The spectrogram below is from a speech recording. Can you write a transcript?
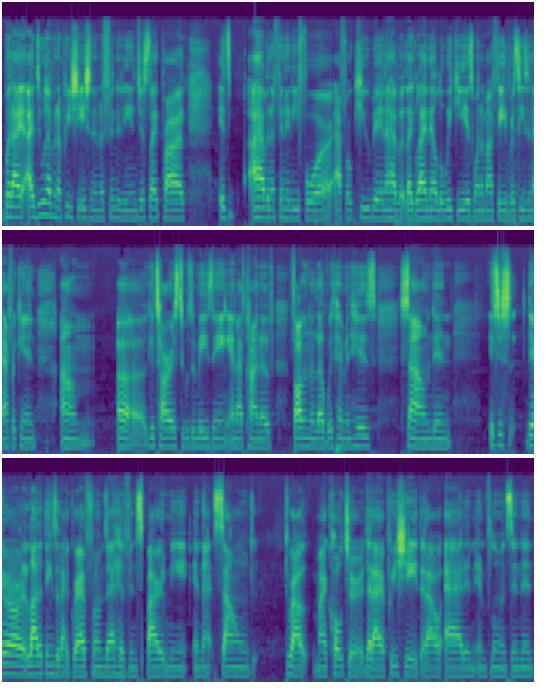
but I, I do have an appreciation and affinity, and just like prog, it's I have an affinity for Afro-Cuban. I have a, like Lionel Loueke is one of my favorites. He's an African um, uh, guitarist who was amazing, and I've kind of fallen in love with him and his sound. And it's just there are a lot of things that I grab from that have inspired me in that sound throughout my culture that I appreciate that I'll add and influence and then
